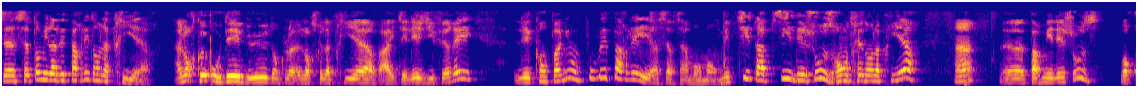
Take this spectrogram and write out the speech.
ce- cet homme, il avait parlé dans la prière. Alors qu'au début, donc lorsque la prière a été légiférée, les compagnons pouvaient parler à certains moments, mais petit à petit des choses rentraient dans la prière. Hein, euh, parmi les choses, lorsque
